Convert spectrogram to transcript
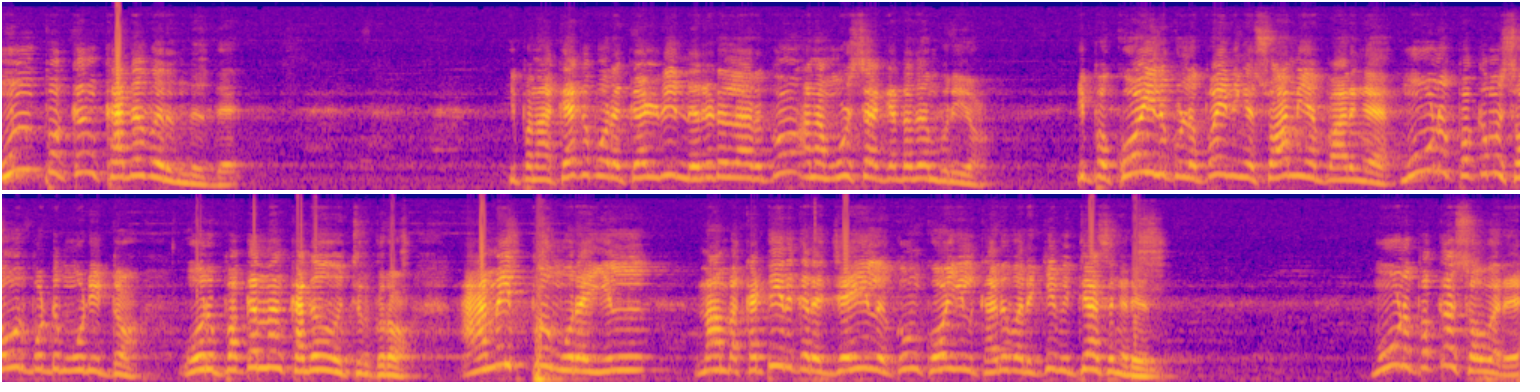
முன்பக்கம் கதவு இருந்தது. இப்போ நான் கேட்க போகிற கேள்வி நெருடலாக இருக்கும் ஆனால் முழுசாக கேட்டதான் புரியும். இப்போ கோயிலுக்குள்ளே போய் நீங்கள் சுவாமியை பாருங்க. மூணு பக்கமும் சவுர் போட்டு மூடிட்டோம். ஒரு பக்கம் தான் கதவு வச்சிருக்கிறோம். அமைப்பு முறையில் நாம் கட்டியிருக்கிற ஜெயிலுக்கும் கோயில் கருவறைக்கும் வித்தியாசம் கிடையாது. மூணு பக்கம் சுவர்.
